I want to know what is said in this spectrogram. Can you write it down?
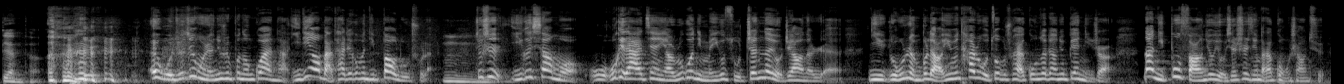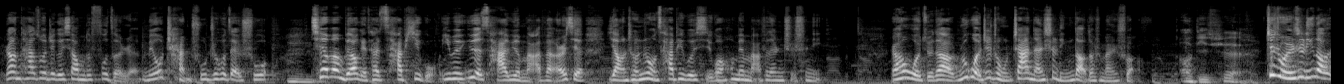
电他。哎，我觉得这种人就是不能惯他，一定要把他这个问题暴露出来。嗯，就是一个项目，我我给大家建议啊，如果你们一个组真的有这样的人，你容忍不了，因为他如果做不出来，工作量就变你这儿，那你不妨就有些事情把他拱上去，让他做这个项目的负责人，没有产出之后再说。嗯千万不要给他擦屁股，因为越擦越麻烦，而且养成这种擦屁股的习惯，后面麻烦的人只是你。然后我觉得啊，如果这种渣男是领导，倒是蛮爽。哦，的确，这种人是领导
